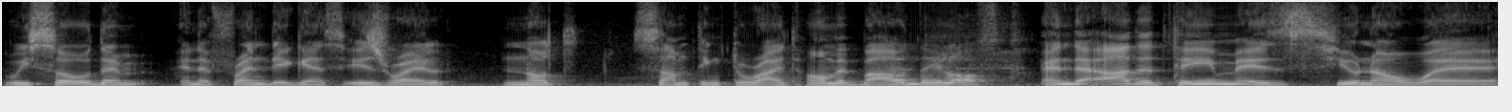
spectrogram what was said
we saw them in a friendly against Israel, not something to write home about. And they lost. And the other team is, you know, uh,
